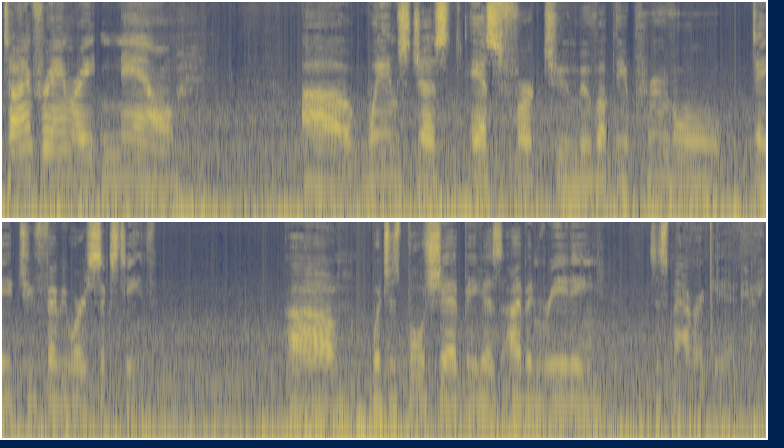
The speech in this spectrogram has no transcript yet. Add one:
Time frame right now. Uh, Williams just asked FERC to move up the approval date to February 16th. Uh, which is bullshit because I've been reading. Is this Maverick? Yeah, okay.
